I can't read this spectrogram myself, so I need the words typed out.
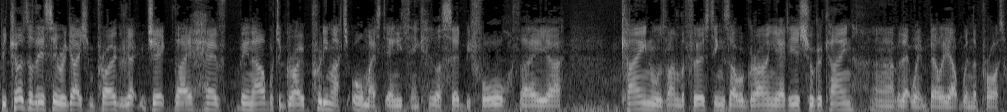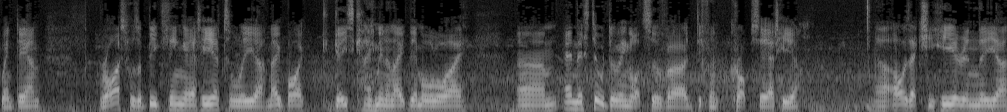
Because of this irrigation project they have been able to grow pretty much almost anything. As I said before they uh, cane was one of the first things they were growing out here sugar cane. Uh, but that went belly up when the price went down. Rice was a big thing out here till the uh, magpie geese came in and ate them all away. Um, and they're still doing lots of uh, different crops out here I was actually here in the uh,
